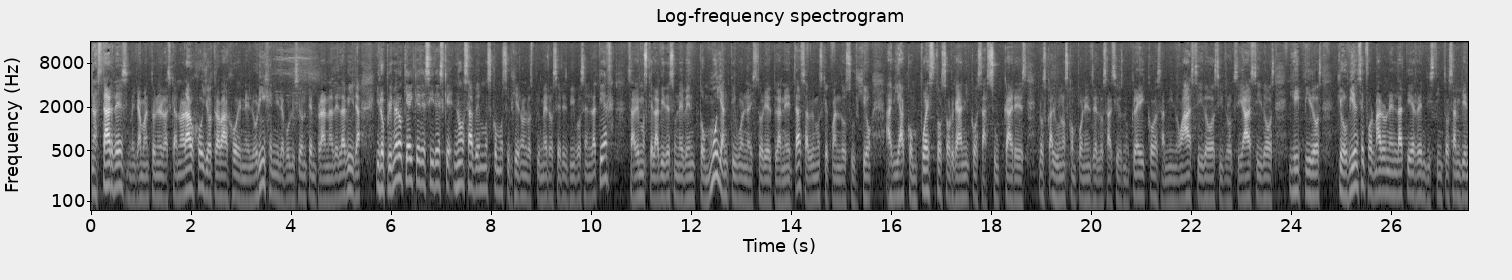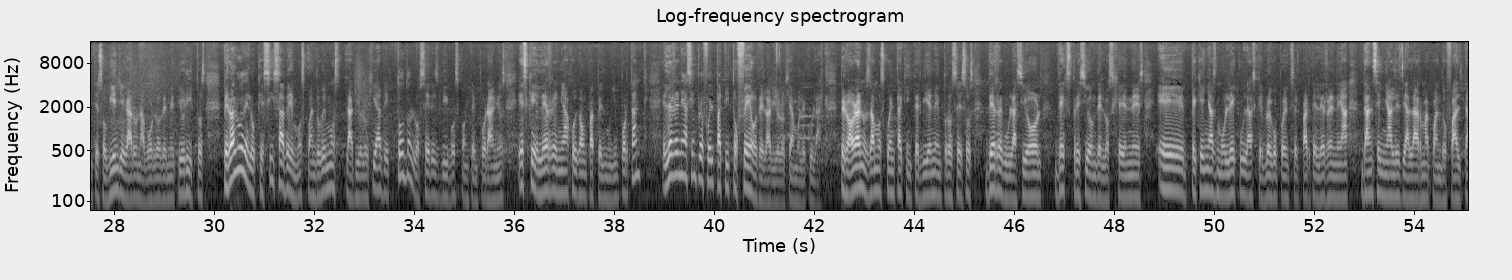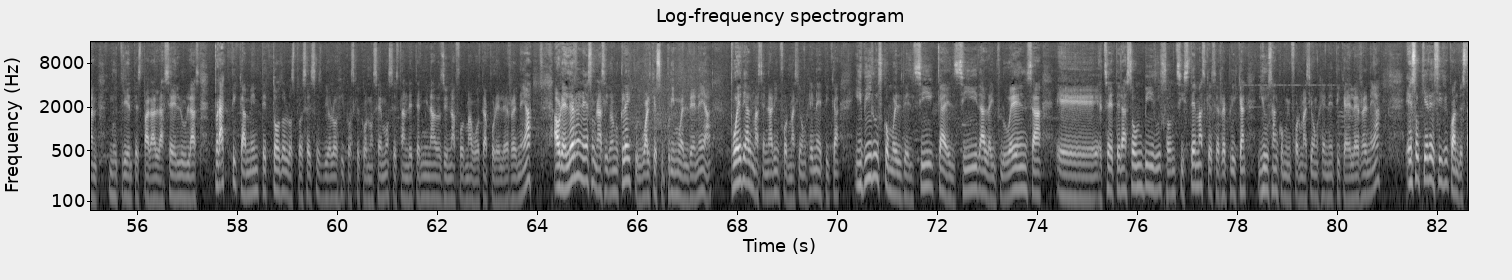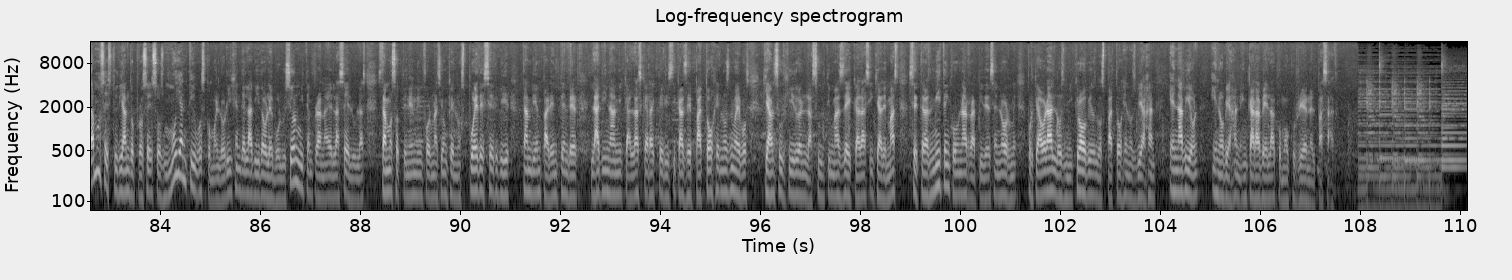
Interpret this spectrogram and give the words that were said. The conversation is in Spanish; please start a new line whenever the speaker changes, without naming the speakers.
Buenas tardes, me llamo Antonio Lascano Araujo, yo trabajo en el origen y la evolución temprana de la vida y lo primero que hay que decir es que no sabemos cómo surgieron los primeros seres vivos en la Tierra. Sabemos que la vida es un evento muy antiguo en la historia del planeta, sabemos que cuando surgió había compuestos orgánicos, azúcares, algunos componentes de los ácidos nucleicos, aminoácidos, hidroxiácidos, lípidos, que o bien se formaron en la Tierra en distintos ambientes o bien llegaron a bordo de meteoritos, pero algo de lo que sí sabemos cuando vemos la biología de todos los seres vivos contemporáneos es que el RNA juega un papel muy importante. El RNA siempre fue el patito feo de la biología molecular, pero ahora nos damos cuenta que interviene en procesos de regulación, de expresión de los genes, eh, pequeñas moléculas que luego pueden ser parte del RNA, dan señales de alarma cuando faltan nutrientes para las células. Prácticamente todos los procesos biológicos que conocemos están determinados de una forma u otra por el RNA. Ahora, el RNA es un ácido nucleico, igual que su primo el DNA puede almacenar información genética y virus como el del Zika, el SIDA, la influenza, eh, etcétera, son virus, son sistemas que se replican y usan como información genética el RNA. Eso quiere decir que cuando estamos estudiando procesos muy antiguos como el origen de la vida o la evolución muy temprana de las células, estamos obteniendo información que nos puede servir también para entender la dinámica, las características de patógenos nuevos que han surgido en las últimas décadas y que además se transmiten con una rapidez enorme porque ahora los microbios, los patógenos viajan en avión y no viajan en carabela como ocurría en el pasado.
